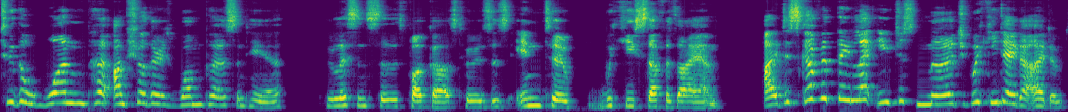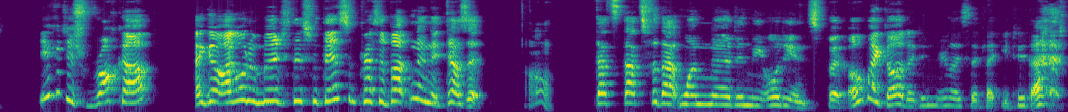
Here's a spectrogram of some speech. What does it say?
to the one per, I'm sure there is one person here who listens to this podcast who is as into wiki stuff as I am. I discovered they let you just merge Wikidata items. You can just rock up I go, I want to merge this with this and press a button and it does it. Oh. That's that's for that one nerd in the audience. But oh my god, I didn't realize they'd let you do that.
